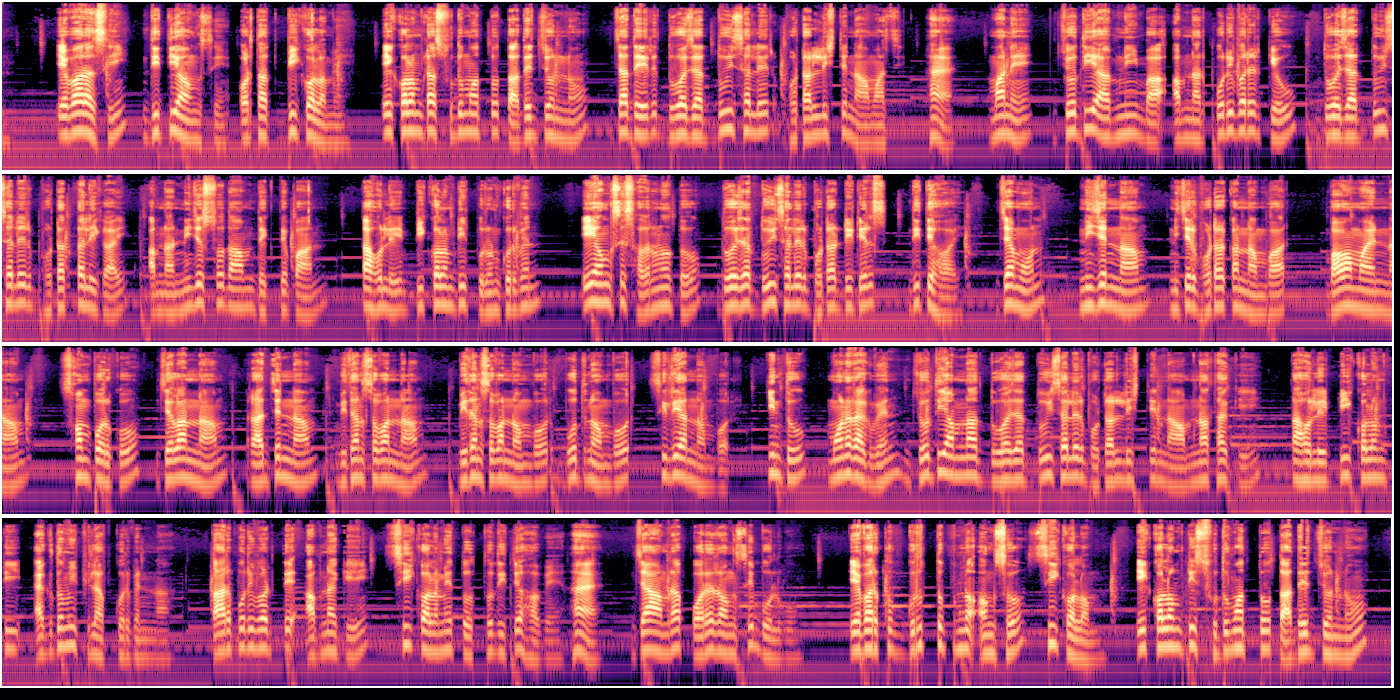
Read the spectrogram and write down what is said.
এবার আসি দ্বিতীয় অংশে, অর্থাৎ বি কলমে। এই কলমটা শুধুমাত্র তাদের জন্য, যাদের দু হাজার দুই সালের ভোটার লিস্টে নাম আছে। হ্যাঁ মানে যদি আপনি বা আপনার পরিবারের কেউ দু হাজার দুই সালের ভোটার তালিকায় আপনার নিজস্ব নাম দেখতে পান, তাহলে বিকলমটি পূরণ করবেন। এই অংশে সাধারণত দু হাজার দুই সালের ভোটার ডিটেলস দিতে হয়, যেমন নিজের নাম, নিজের ভোটার কার্ড নাম্বার, বাবা মায়ের নাম, সম্পর্ক, জেলার নাম, রাজ্যের নাম, বিধানসভার নাম, বিধানসভার নম্বর, বুথ নম্বর সিরিয়াল নম্বর। কিন্তু মনে রাখবেন, যদি আপনার দু হাজার দুই সালের ভোটার লিস্টে নাম না থাকে, তাহলে বি কলমটি একদমই ফিল করবেন না। তার পরিবর্তে আপনাকে সি কলমে তথ্য দিতে হবে হ্যাঁ যা আমরা পরের অংশে বলব। এবার খুব গুরুত্বপূর্ণ অংশ, সি কলম। এই কলমটি শুধুমাত্র তাদের জন্য,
